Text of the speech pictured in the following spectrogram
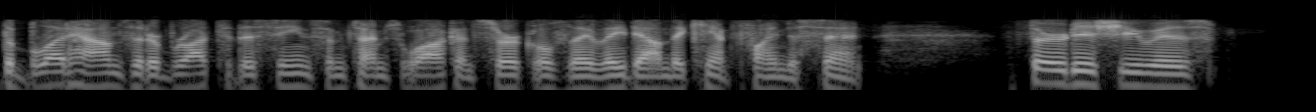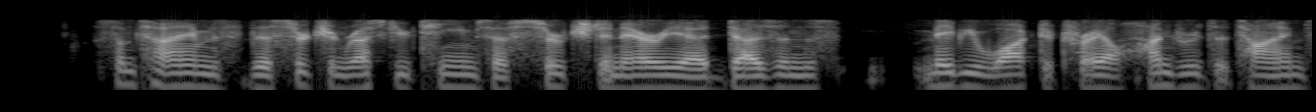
the bloodhounds that are brought to the scene sometimes walk in circles. They lay down, they can't find a scent. Third issue is sometimes the search and rescue teams have searched an area dozens, maybe walked a trail hundreds of times.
